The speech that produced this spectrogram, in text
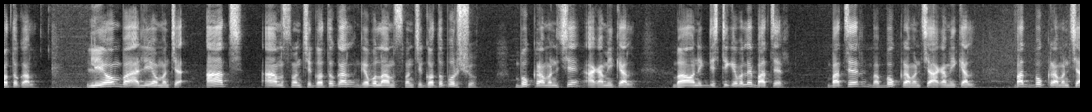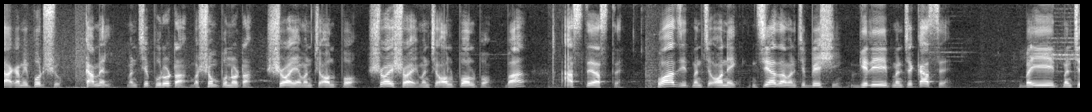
গতকাল লিয়ম বা আলিয়ম মানছে আজ, আমস মানছে গতকাল, গেবল আমস মানছে গত পরশু, বোকরা মানছে আগামীকাল, বা অনেক ডিস্ট্রিক্টে বলে বাচের বাচের বা বোকরা মানছে আগামীকাল, বাদ বোকরা মানছে আগামী পরশু, কামেল মানছে পুরোটা বা সম্পূর্ণটা, শয় মানছে অল্প, শয় শয় মানছে অল্প অল্প বা আস্তে আস্তে, ওয়াজিদ মানছে অনেক, জিয়াদা মানছে বেশি, গরিব মানছে কাছে, বাইদ মানছে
